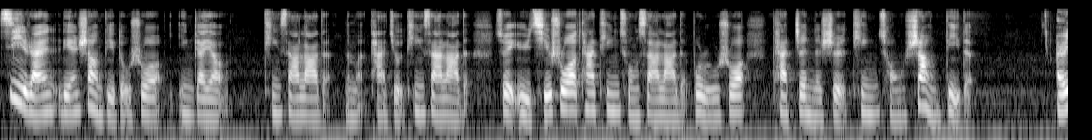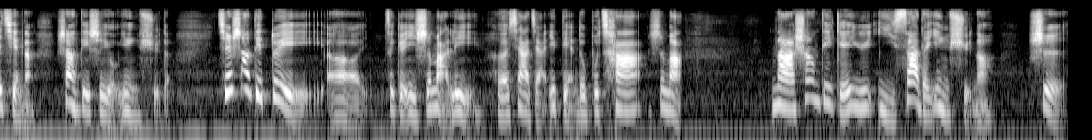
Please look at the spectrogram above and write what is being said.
既然连上帝都说应该要听撒拉的，那么他就听撒拉的。所以，与其说他听从撒拉的，不如说他真的是听从上帝的。而且呢，上帝是有应许的。其实上帝对呃这个以实玛利和夏甲一点都不差，是吗？那上帝给予以撒的应许呢，是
